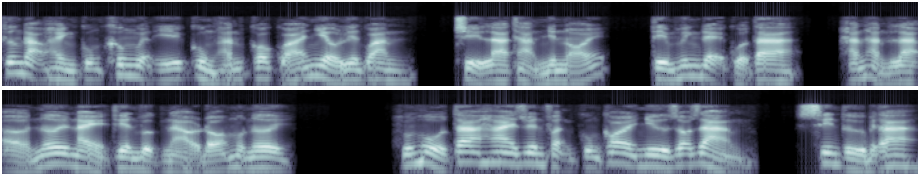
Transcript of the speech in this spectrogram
Khương đạo hành cũng không nguyện ý cùng hắn có quá nhiều liên quan, chỉ là thản nhiên nói, tìm huynh đệ của ta, hắn hẳn là ở nơi này thiên vực nào đó một nơi. Huống hồ ta hai duyên phận cũng coi như rõ ràng, xin từ biệt ta.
